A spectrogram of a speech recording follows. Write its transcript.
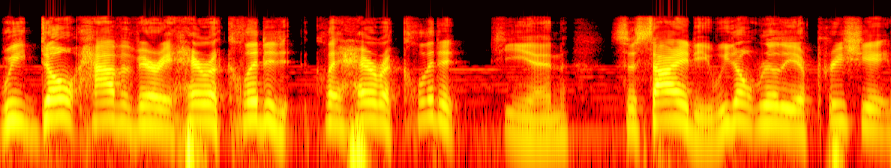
we don't have a very Heraclitic, Heraclitian society. We don't really appreciate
